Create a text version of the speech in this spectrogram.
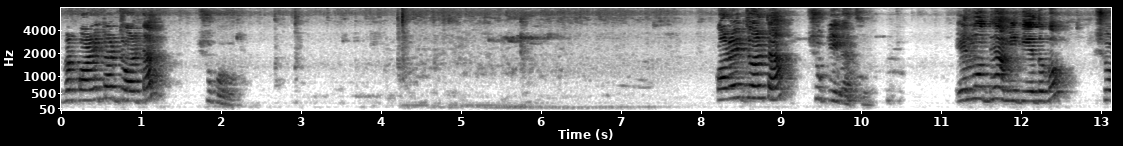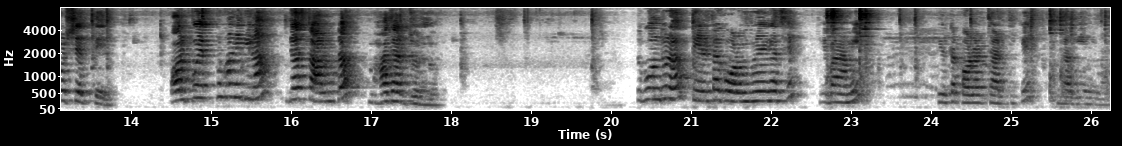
এবার কড়াইটার জলটা শুকোবো। কড়াইয়ের জলটা শুকিয়ে গেছে। এর মধ্যে আমি দিয়ে দেবো সর্ষের তেল। অল্প একটুখানি দিলাম জাস্ট আলুটা ভাজার জন্য। তো বন্ধুরা, তেলটা গরম হয়ে গেছে। এবার আমি তেলটা কড়ার চারদিকে লাগিয়ে নিলাম।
